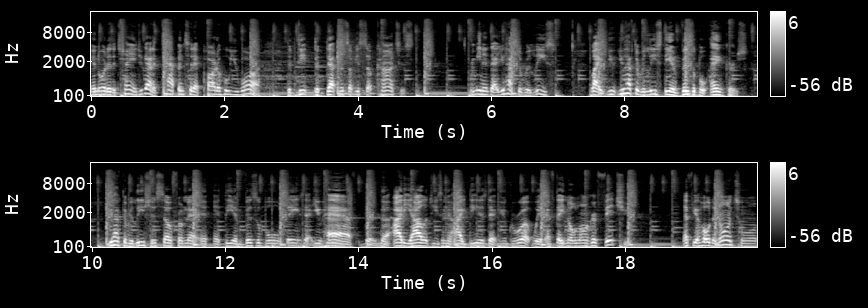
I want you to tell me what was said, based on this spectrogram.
in order to change. You got to tap into that part of who you are, the deep, the depths of your subconscious. Meaning that you have to release, like you, you have to release the invisible anchors. You have to release yourself from that eh, eh, the invisible things that you have the, the ideologies and the ideas that you grew up with. If they no longer fit you if you're holding on to them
